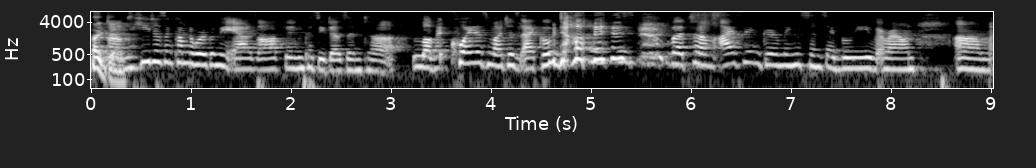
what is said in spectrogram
Hi, Um, James. he doesn't come to work with me as often because he doesn't uh, love it quite as much as Echo does. but um, I've been grooming since I believe around um,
